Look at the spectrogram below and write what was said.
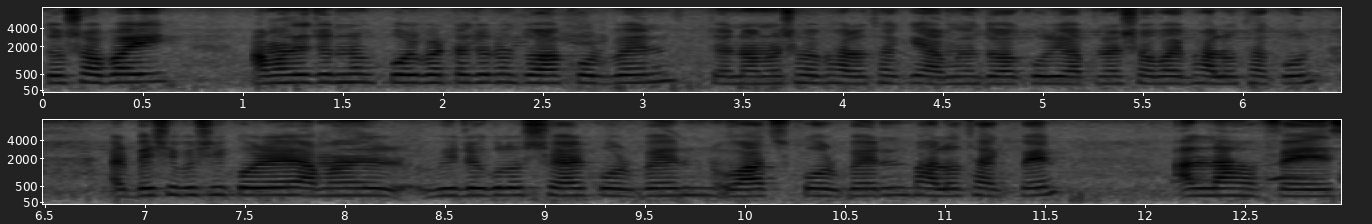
তো সবাই আমাদের জন্য, পরিবারটার জন্য দোয়া করবেন, যেন আমরা সবাই ভালো থাকি। আমিও দোয়া করি, আপনারা সবাই ভালো থাকুন। আর বেশি বেশি করে আমার ভিডিওগুলো শেয়ার করবেন ওয়াচ করবেন, ভালো থাকবেন। আল্লাহ হাফেজ।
